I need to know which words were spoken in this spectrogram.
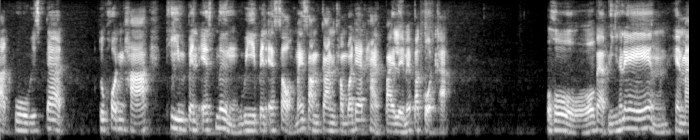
ตัด who with that ทุกคนคะทีมเป็น s 1 v เป็น s 2 ไม่ซ้ำกันคำว่า that หายไปเลยไม่ปรากฏค่ะ โอ้โห แบบนี้นั่นเองเห็นไหม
